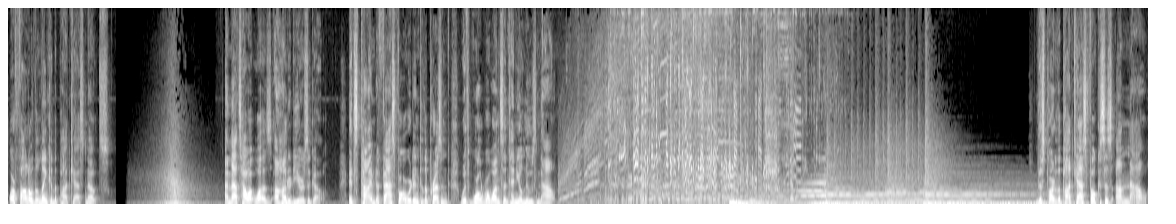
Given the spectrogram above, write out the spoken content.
or follow the link in the podcast notes. And that's how it was a hundred years ago. It's time to fast forward into the present with World War I Centennial News now. This part of the podcast focuses on now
